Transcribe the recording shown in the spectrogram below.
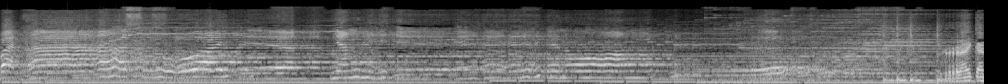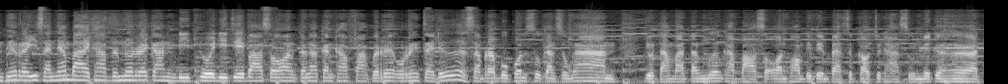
บัดหาสวยยังมีน้องรายการเพลงไรอีสานยามบ่ายครับดำเนินรายการดีโดยดีเจบาซอนกันแล้วกันครับฝากไปแรกโอเร่งใจเด้อสำหรับบุคคลสู่การสู่งาน อยู่ต่างบ้านต่างเมืองครับบาซอนพร้อมไปเป็น 89.50เมกะเฮิรตซ์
